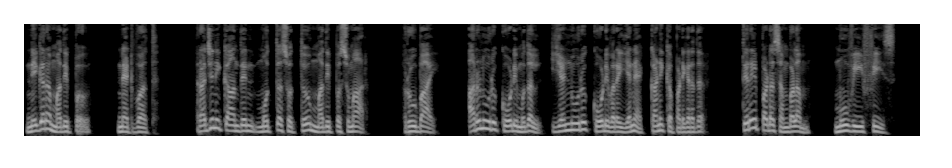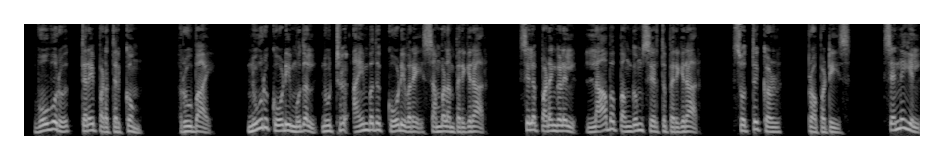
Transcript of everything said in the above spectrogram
நிகர மதிப்பு நெட்வொர்த் ரஜினிகாந்தின் மொத்த சொத்து மதிப்பு சுமார் ரூபாய் அறுநூறு கோடி முதல் எண்ணூறு கோடி வரை என கணிக்கப்படுகிறது. திரைப்பட சம்பளம் மூவி ஃபீஸ் ஒவ்வொரு திரைப்படத்திற்கும் ரூபாய் நூறு கோடி முதல் நூற்று ஐம்பது கோடி வரை சம்பளம் பெறுகிறார். சில படங்களில் லாப பங்கும் சேர்த்து பெறுகிறார். சொத்துக்கள் ப்ராப்பர்ட்டிஸ் சென்னையில்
